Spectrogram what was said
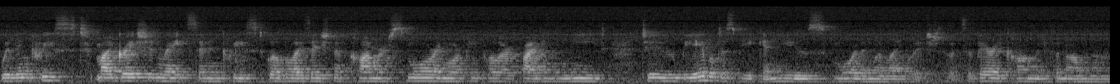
with increased migration rates and increased globalization of commerce. More and more people are finding the need to be able to speak and use more than one language. So it's a very common phenomenon.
